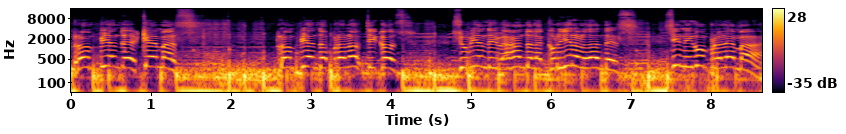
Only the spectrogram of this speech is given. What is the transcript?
Rompiendo esquemas, rompiendo pronósticos, subiendo y bajando la cordillera de los Andes sin ningún problema.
